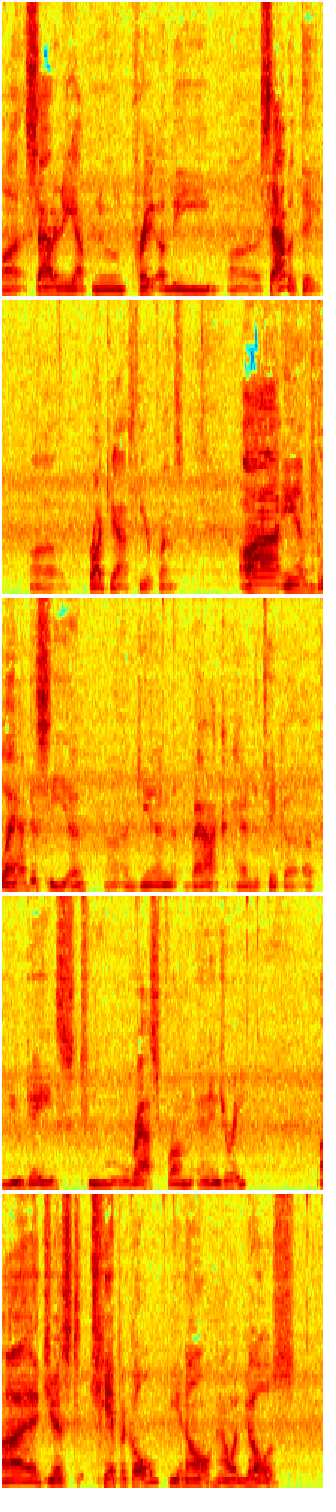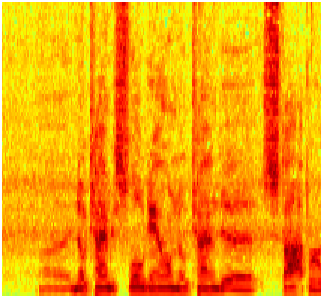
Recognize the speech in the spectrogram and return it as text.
uh, Saturday afternoon, pray of uh, the uh, Sabbath day uh, broadcast here, friends. I am glad to see you uh, again back. Had to take a, a, few days to rest from an injury. Uh, just typical, you know, how it goes. Uh, no time to slow down, no time to stop or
